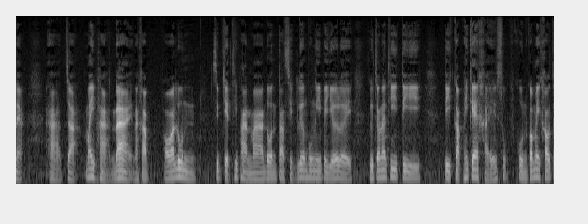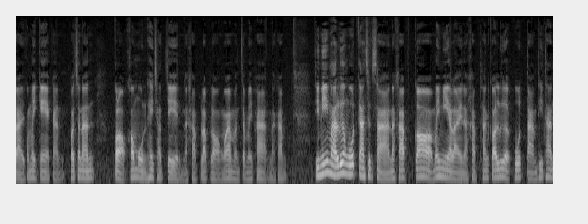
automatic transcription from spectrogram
เนี่ยอาจจะไม่ผ่านได้นะครับ เพราะว่ารุ่น 17 ที่ผ่านมาโดนตัดสิทธิ์เรื่องพวกนี้ไปเยอะเลย คือเจ้าหน้าที่ตีตีกลับให้แก้ไขคุณก็ไม่เข้าใจก็ไม่แก้กัน เพราะฉะนั้นกรอกข้อมูลให้ชัดเจนนะครับ รับรองว่ามันจะไม่พลาดนะครับ ทีนี้มาเรื่องวุฒิการศึกษานะครับ ก็ไม่มีอะไรนะครับ ท่านก็เลือกวุฒิตามที่ท่าน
